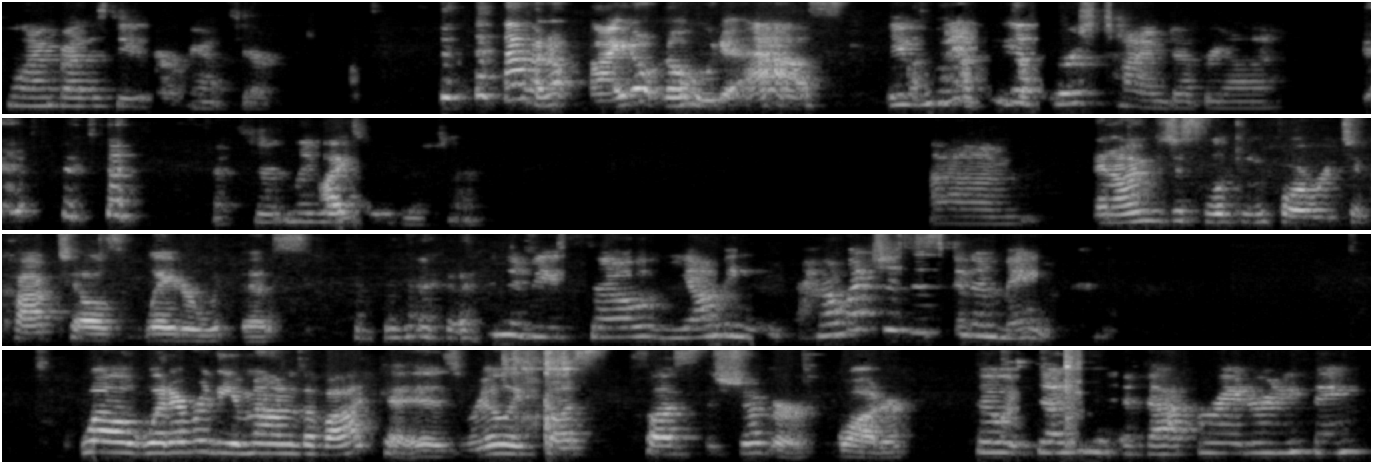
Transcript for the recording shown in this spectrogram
flying by the seat of our pants here. I don't, I don't know who to ask. It wouldn't be the first time, Debrianna. That certainly was. Um, And I'm just looking forward to cocktails later with this. it's gonna be so yummy. How much is this gonna make? well, whatever the amount of the vodka is, really, plus plus the sugar water. So it doesn't evaporate or anything?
